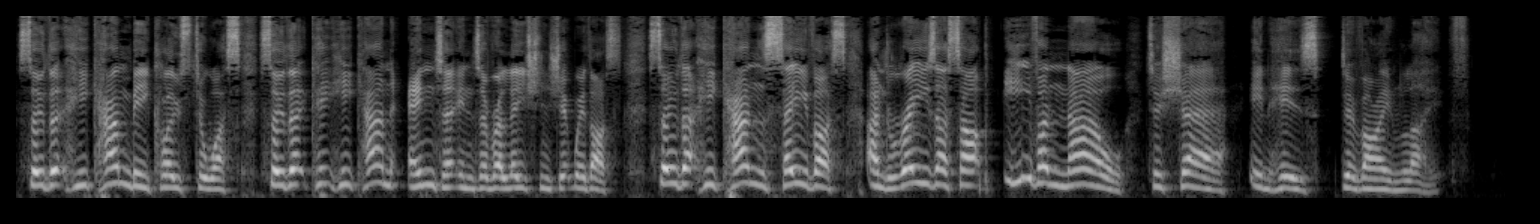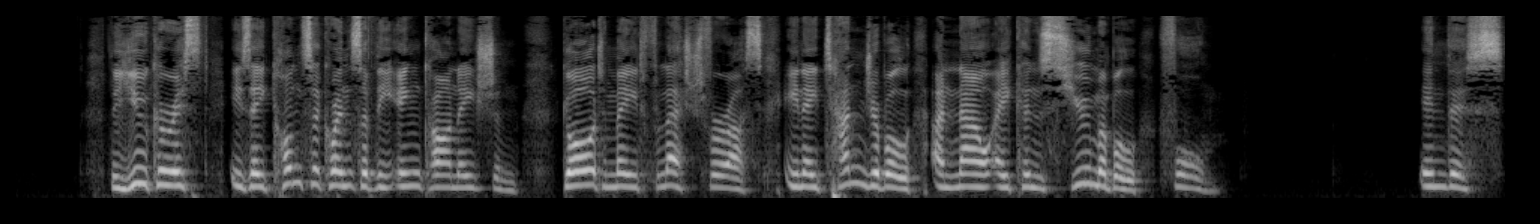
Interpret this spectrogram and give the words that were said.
so that he can be close to us, so that he can enter into relationship with us, so that he can save us and raise us up even now to share in his divine life. The Eucharist is a consequence of the incarnation. God made flesh for us in a tangible and now a consumable form. In this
